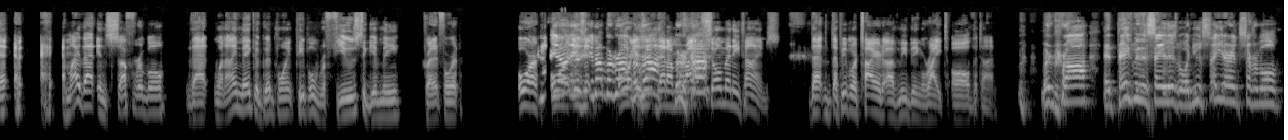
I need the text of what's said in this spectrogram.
a- a- am I that insufferable that when I make a good point, people refuse to give me credit for it? Or, You know, or is it you know, McGraw, or is McGraw, it that I'm right so many times that that people are tired of me being right all the time? McGraw, it pains me to say this, but when you say you're insufferable,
